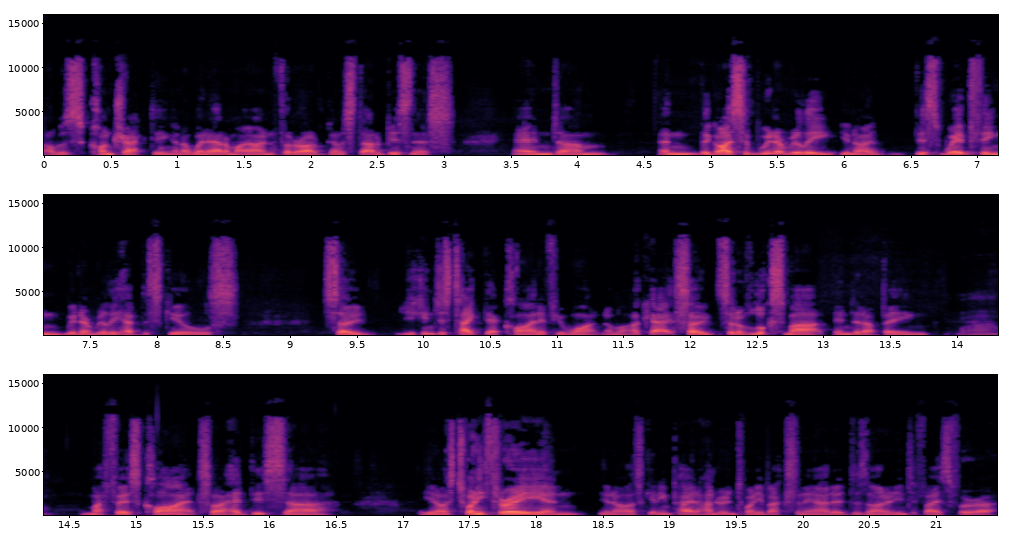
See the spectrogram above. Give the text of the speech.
I was contracting, and I went out on my own and thought, I'm going to start a business. And um, and the guy said, we don't really, you know, this web thing, we don't really have the skills so you can just take that client if you want. And I'm like, okay. So sort of LookSmart ended up being wow. my first client. So I had this, uh, you know, I was 23 and, you know, I was getting paid 120 bucks an hour to design an interface for a,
